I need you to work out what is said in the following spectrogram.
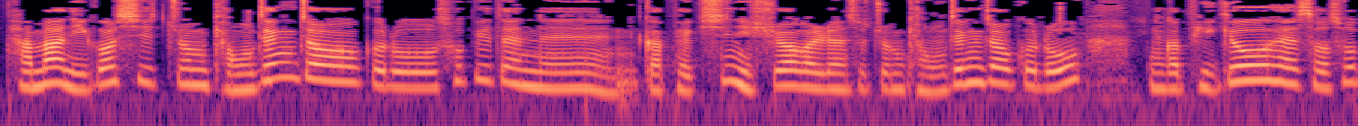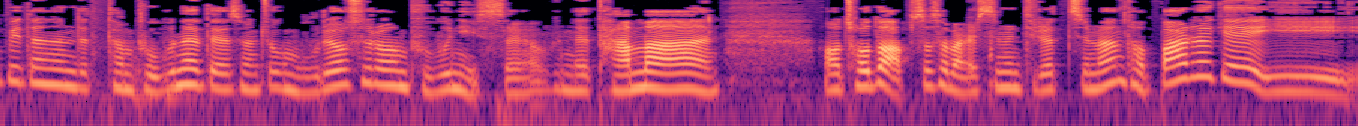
다만 이것이 좀 경쟁적으로 소비되는 그러니까 백신 이슈와 관련해서 좀 경쟁적으로 뭔가 비교해서 소비되는 듯한 부분에 대해서는 조금 우려스러운 부분이 있어요. 근데 다만 어, 저도 앞서서 말씀을 드렸지만 더 빠르게 이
